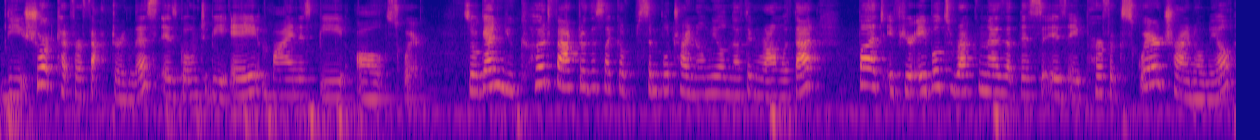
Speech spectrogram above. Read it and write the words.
the shortcut for factoring this is going to be a minus b all squared. So again, you could factor this like a simple trinomial, nothing wrong with that, but if you're able to recognize that this is a perfect square trinomial,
